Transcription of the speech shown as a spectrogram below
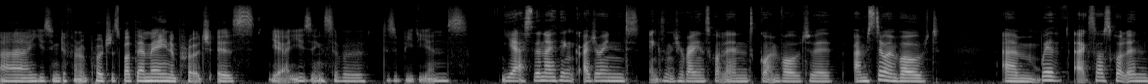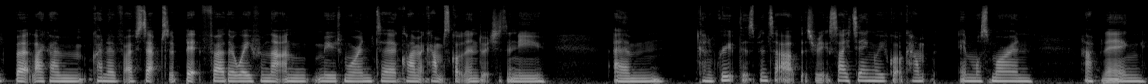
uh, using different approaches. But their main approach is, yeah, using civil disobedience. yes, then I think I joined Extinction Rebellion Scotland, got involved with, I'm still involved um, with XR Scotland, but like I'm kind of, I've stepped a bit further away from that and moved more into Climate Camp Scotland, which is a new um, kind of group that's been set up that's really exciting. We've got a camp in Mossmoran happening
